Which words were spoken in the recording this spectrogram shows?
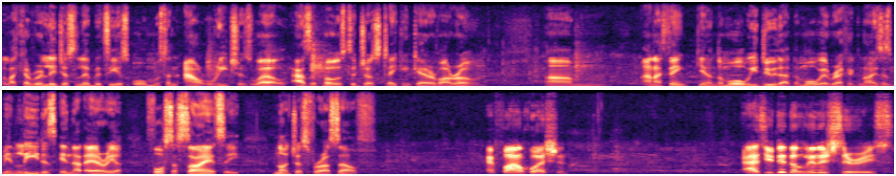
like a religious liberty is almost an outreach as well, as opposed to just taking care of our own. Um, and I think you know the more we do that, the more we're recognized as being leaders in that area for society, not just for ourselves. And final question: As you did the lineage series,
